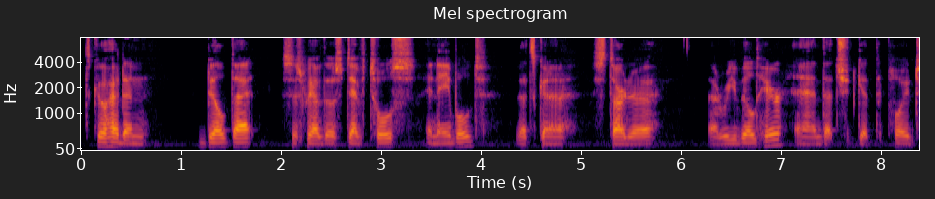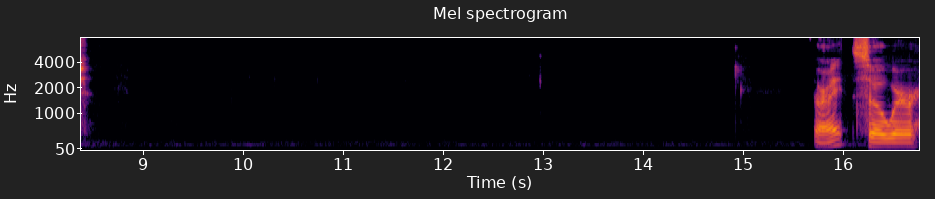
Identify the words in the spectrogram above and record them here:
Let's go ahead and build that. Since we have those dev tools enabled, that's going to start a, a rebuild here, and that should get deployed All right, so we're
